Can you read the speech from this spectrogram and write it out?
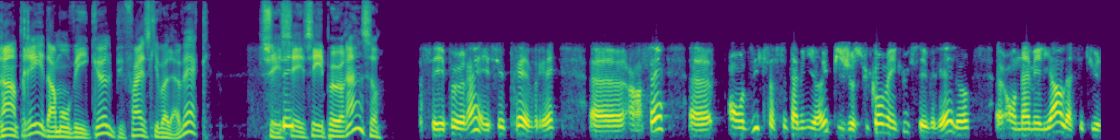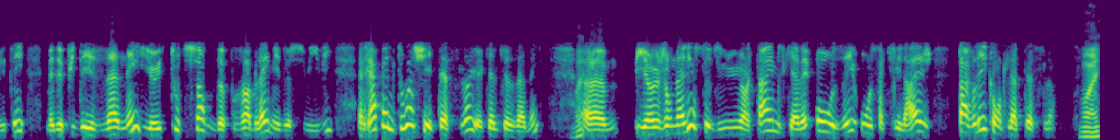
rentrer dans mon véhicule puis faire ce qu'ils veulent avec. C'est épeurant, ça. C'est épeurant et c'est très vrai. Euh, en fait, euh, on dit que ça s'est amélioré, puis je suis convaincu que c'est vrai. Là, on améliore la sécurité, mais depuis des années, il y a eu toutes sortes de problèmes et de suivi. Rappelle-toi chez Tesla, il y a quelques années, il y a un journaliste du New York Times qui avait osé au sacrilège parler contre la Tesla. Ouais.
